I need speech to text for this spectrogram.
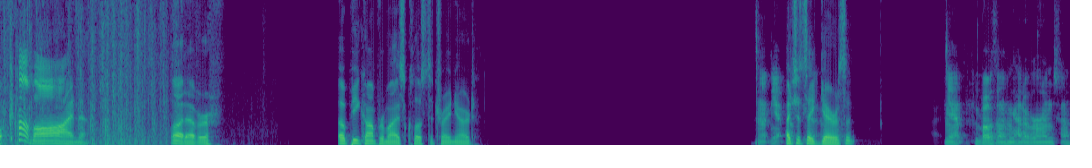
Oh, come on. Whatever. OP compromise close to train yard. Uh, yeah, I should say both- garrison. Yeah, both of them got overrun, so.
